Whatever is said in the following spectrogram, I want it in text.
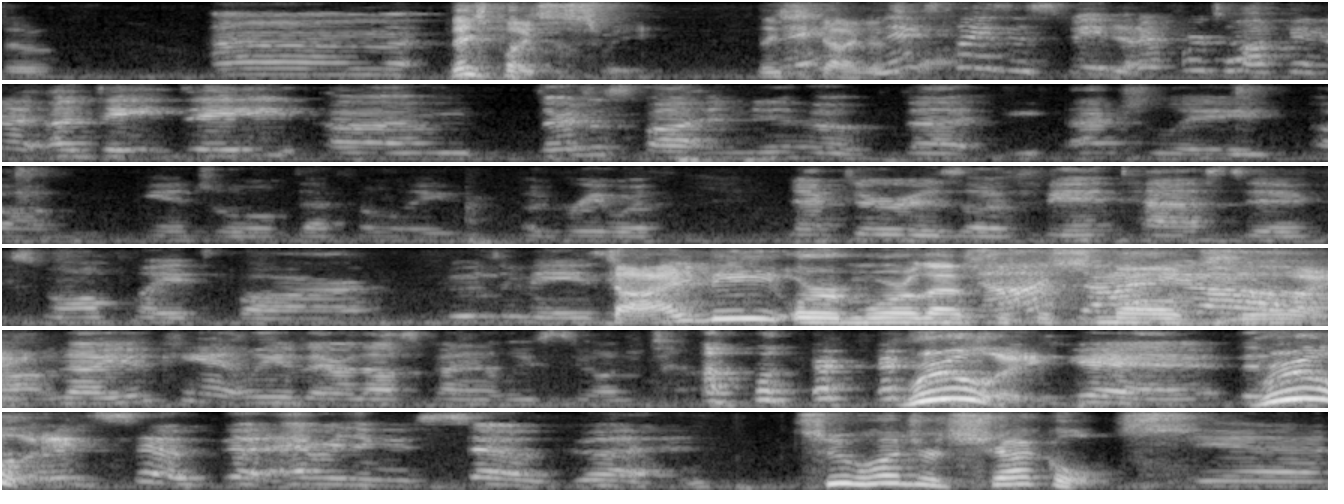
to? Um, This place is sweet. This Nick, got a good Nick's place is sweet, Yeah. but if we're talking a, a date date, um, there's a spot in New Hope that actually um, Angela will definitely agree with. Nectar is a fantastic small plates bar. Food's amazing. Divey or more or less Not just a small divey at all. joint? No, you can't leave there without spending at least two hundred dollars. Really? yeah. Really? It's so good. Everything is so good. Two hundred shekels. Yeah.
